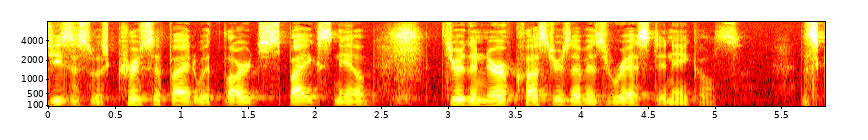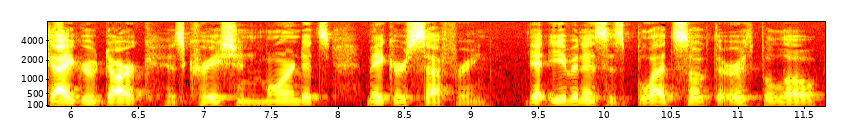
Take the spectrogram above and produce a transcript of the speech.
Jesus was crucified with large spikes nailed through the nerve clusters of his wrist and ankles. The sky grew dark as creation mourned its Maker's suffering. Yet, even as his blood soaked the earth below,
